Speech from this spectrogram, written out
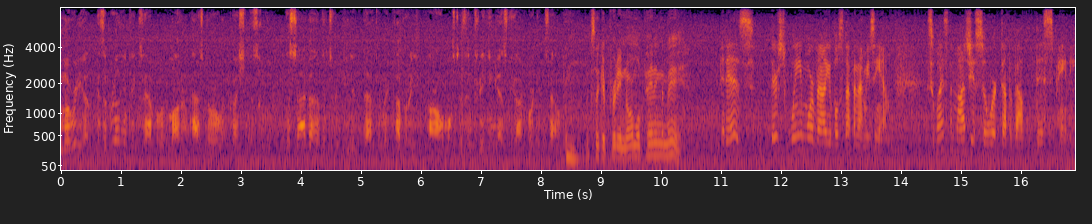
Maria is a brilliant example of modern pastoral impressionism. The saga of its repeated theft and recovery are almost as intriguing as the artwork itself. Hmm, looks like a pretty normal painting to me. It is. There's way more valuable stuff in that museum. So why is the Maggia so worked up about this painting?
